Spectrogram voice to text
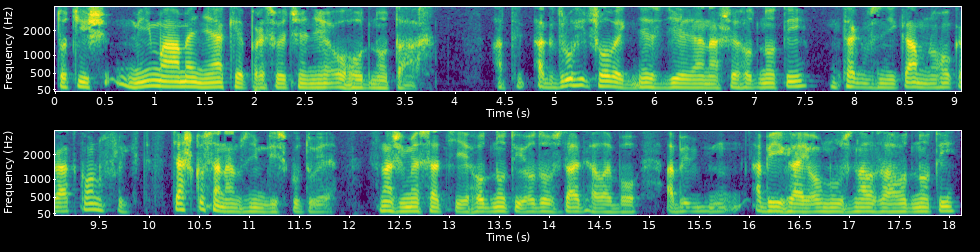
Totiž my máme nejaké presvedčenie o hodnotách. A ak druhý človek nezdieľa naše hodnoty, tak vzniká mnohokrát konflikt. Ťažko sa nám s ním diskutuje snažíme sa tie hodnoty odovzdať, alebo aby, aby ich aj on uznal za hodnoty.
